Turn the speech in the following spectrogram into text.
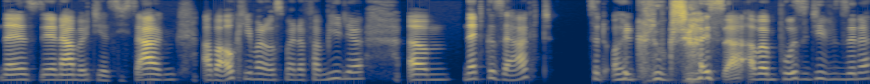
ne, den Namen möchte ich jetzt nicht sagen, aber auch jemand aus meiner Familie, ähm, nett gesagt, sind Eulen Klugscheißer, aber im positiven Sinne.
